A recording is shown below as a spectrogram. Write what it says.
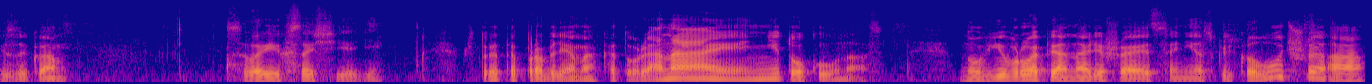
языкам своих соседей. Что это проблема, которая, она не только у нас, но в Европе она решается несколько лучше, а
